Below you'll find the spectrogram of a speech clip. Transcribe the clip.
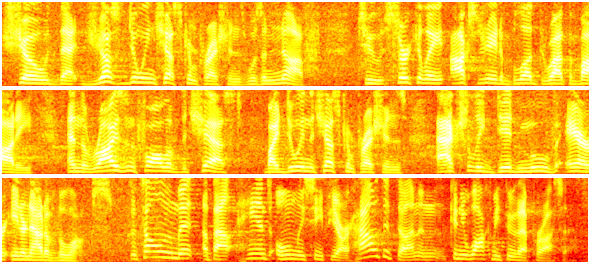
showed that just doing chest compressions was enough to circulate oxygenated blood throughout the body, and the rise and fall of the chest by doing the chest compressions actually did move air in and out of the lungs. So tell me a bit about hands-only CPR. How is it done, and can you walk me through that process?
